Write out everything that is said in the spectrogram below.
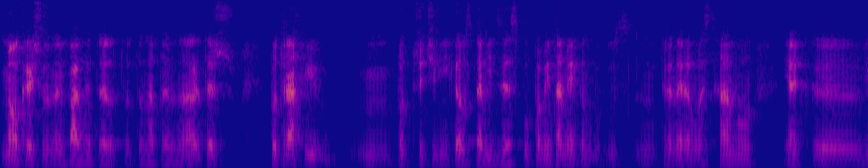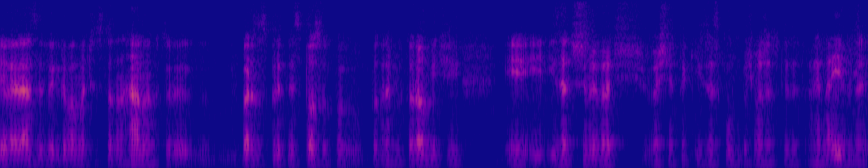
ma określone wady, to, to, to na pewno, ale też potrafi mm, pod przeciwnika ustawić zespół. Pamiętam jak on był trenerem West Hamu, jak y, wiele razy wygrywał mecze z Tottenhamem, który w bardzo sprytny sposób po- potrafił to robić i, i, i, zatrzymywać właśnie taki zespół być może wtedy trochę naiwny.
